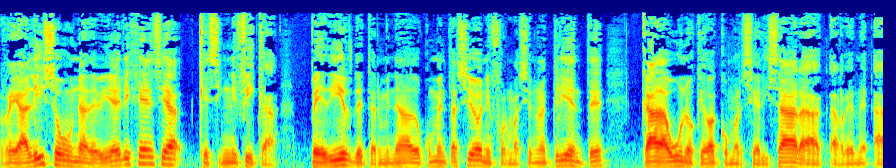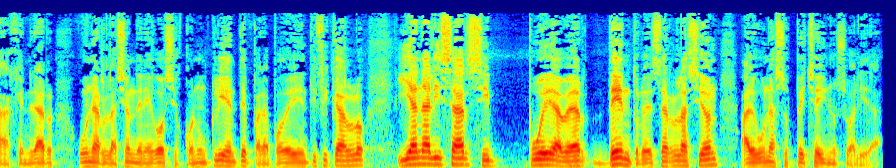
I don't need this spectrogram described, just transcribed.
realizo una debida diligencia, que significa pedir determinada documentación, información al cliente, cada uno que va a comercializar, a, generar una relación de negocios con un cliente para poder identificarlo y analizar si puede haber dentro de esa relación alguna sospecha de inusualidad.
